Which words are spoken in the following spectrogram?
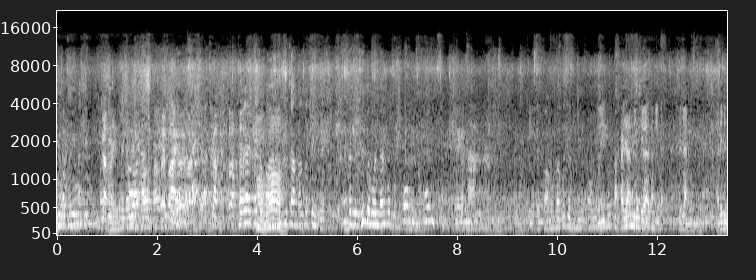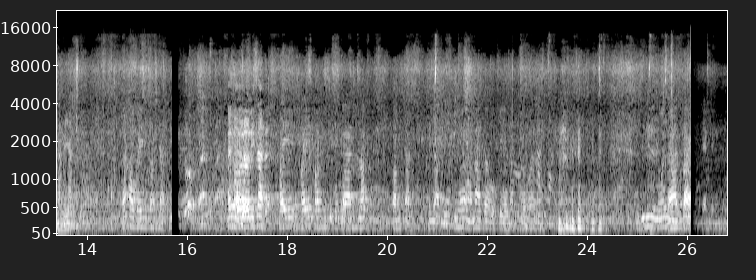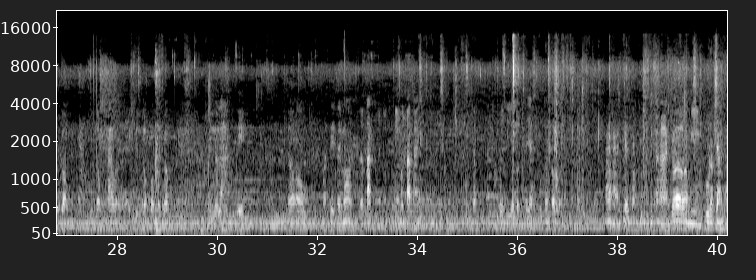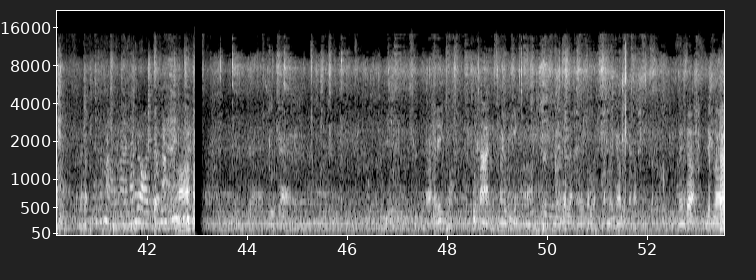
ยูทีมาติดกลับไปไวไฟไวไฟกลับไม่ได้ถ้าจะมาที่จำมันก็ติดเลยถ้าจะขึ้นไปบนนั้นผมก็โค้งโค้งในกันน้ำจริงขึ้นก่อนเราก็จะมีเอาขาตัดขยะติดเชื้อทำนี้ขยะอันนี้เป็นถังขยะแล้วเอาไปกำจัดไม่บอกเลยนิสัตไปไปทำกิจการรับกำจัด ยะติดเชื้อน่าจะโอเคนะเพราะว่าที่นี่น้อยนะแต่แยกเป็นกล่องกล่องข้าวเป็นกล่องกล่องกล่องกินแล้วล้างเองแล้วเอามาเทใส่หม้อแล้วตักมีคนตักให้ครับเพื่อที่จะลดขยะทุกขั้นตอนอาหารเป็นของอาหารก็มีผู้รับจ้างทำนะครับผู้รับเหมามานั่งรอ๋อดูแค่อันนี้ ผู้ชายอันนี้ผู้หญิงเหมือนกันแหละเหมือนกันแหละเหมือนกันเหมือนกันครับนั้นก็เรียบร้อย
